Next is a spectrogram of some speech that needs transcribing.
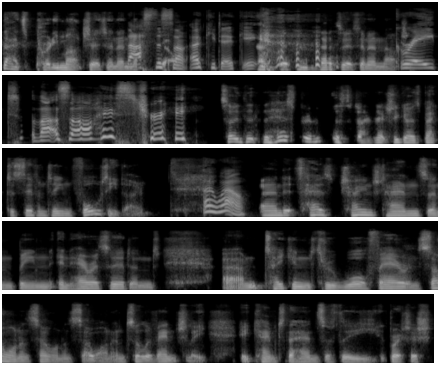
that's pretty much it in a That's the nutshell. sum. Okie dokie. That's it, that's it in a nutshell. Great. That's our history. So the, the history of the stone actually goes back to 1740, though. Oh, wow. and it has changed hands and been inherited and um, taken through warfare and so on and so on and so on until eventually it came to the hands of the British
